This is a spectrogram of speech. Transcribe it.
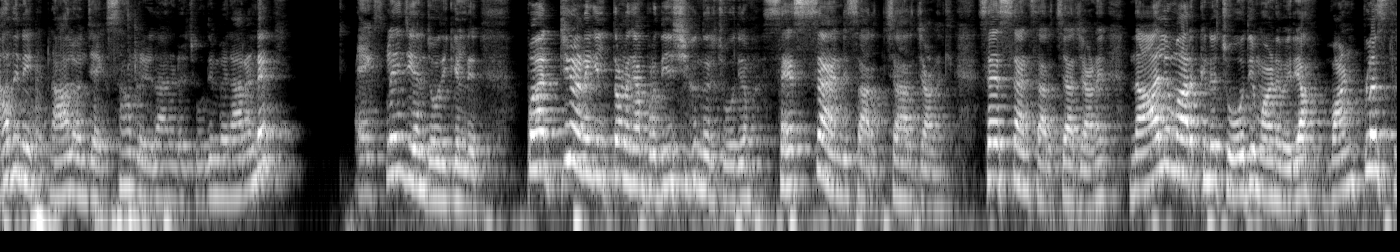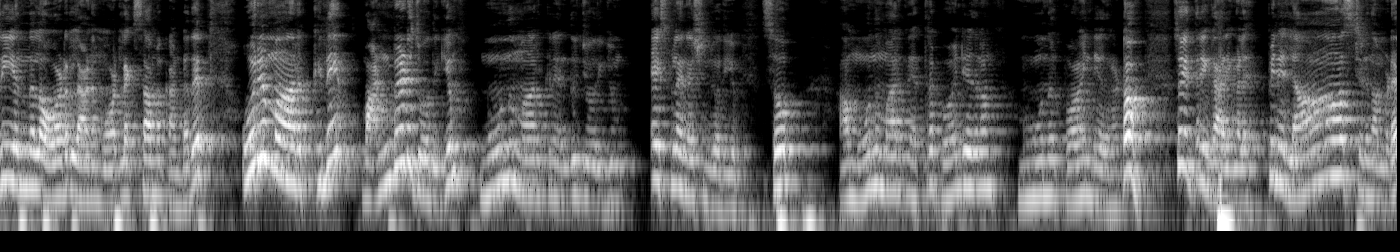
അതിന് നാലോ അഞ്ചോ എക്സാമ്പിൾ എഴുതാനുള്ള ചോദ്യം വരാറുണ്ട്. എക്സ്പ്ലെയിൻ ചെയ്യാൻ ചോദിക്കലുണ്ട്. പറ്റുകയാണെങ്കിൽ ഇത്തവണ ഞാൻ പ്രതീക്ഷിക്കുന്ന ഒരു ചോദ്യം സെസ് ആൻഡ് സർചാർജ് ആണ്. സെസ് ആൻഡ് സർചാർജ് ആണ്. നാല് മാർക്കിന്റെ ചോദ്യമാണ് വരിക. വൺ പ്ലസ് ത്രീ എന്നുള്ള ഓർഡറിലാണ് മോഡൽ എക്സാം കണ്ടത്. ഒരു മാർക്കിന് വൺ വേർഡ് ചോദിക്കും. മൂന്ന് മാർക്കിന് എന്ത് ചോദിക്കും? എക്സ്പ്ലനേഷൻ ചോദിക്കും. സോ ആ മൂന്ന് മാർക്കിന് എത്ര പോയിന്റ് എഴുതണം? മൂന്ന് പോയിന്റ് എഴുതണം കേട്ടോ. സോ ഇത്രയും കാര്യങ്ങൾ പിന്നെ ലാസ്റ്റ് നമ്മുടെ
